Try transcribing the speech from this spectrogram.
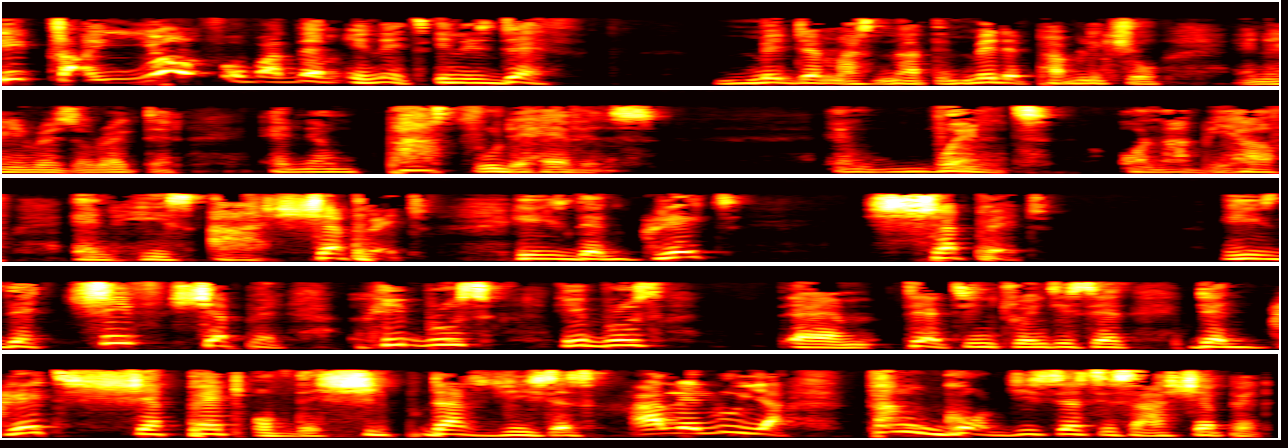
He triumphed over them in it, in his death. Made them as nothing, made a public show, and then he resurrected and then passed through the heavens and went on our behalf. And he's our shepherd. He's the great shepherd. He's the chief shepherd. Hebrews, Hebrews um, 13 20 says, the great shepherd of the sheep. That's Jesus. Hallelujah. Thank God Jesus is our shepherd.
